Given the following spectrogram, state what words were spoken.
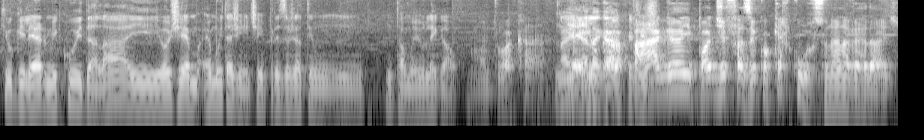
que o Guilherme cuida lá e hoje é, é muita gente, a empresa já tem um, um tamanho legal. Muito bacana. Não, e e aí é o cara que a gente- paga e pode fazer qualquer curso, né, na verdade.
